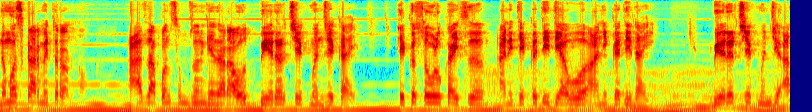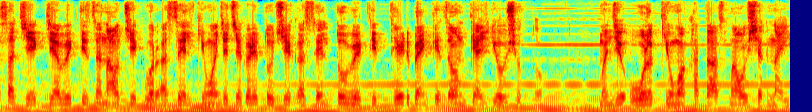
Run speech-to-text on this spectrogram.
नमस्कार मित्रांनो. आज आपण समजून घेणार आहोत बेरर चेक म्हणजे काय? हे कसं ओळखायचं आणि ते कधी द्यावं आणि कधी नाही? बेरर चेक म्हणजे असा चेक ज्या व्यक्तीचं नाव चेकवर असेल किंवा ज्याच्याकडे तो चेक असेल तो व्यक्ती थेट बँकेत जाऊन कॅश घेऊ शकतो. म्हणजे ओळख किंवा खाता असणं आवश्यक नाही.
